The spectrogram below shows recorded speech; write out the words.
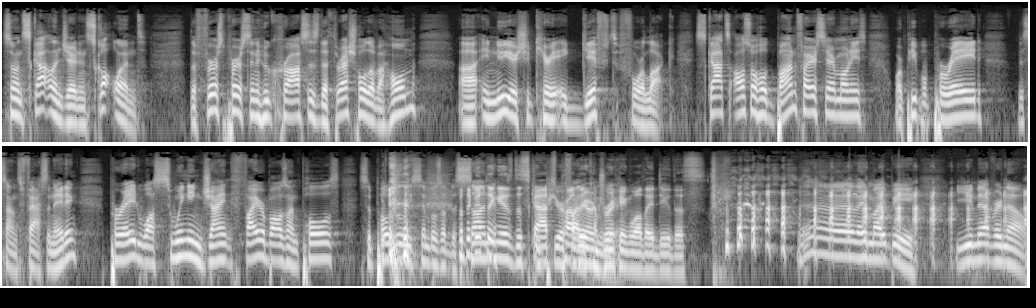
So in Scotland, Jared, in Scotland, the first person who crosses the threshold of a home uh, in New Year should carry a gift for luck. Scots also hold bonfire ceremonies where people parade. This sounds fascinating. Parade while swinging giant fireballs on poles, supposedly symbols of the But the good thing is the Scots probably aren't year. drinking while they do this. Uh, they might be. You never know.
